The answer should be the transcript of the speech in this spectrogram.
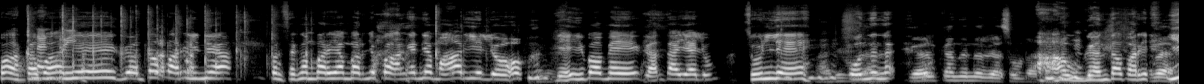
ഭഗവാനെ എന്താ പറയുന്ന പ്രസംഗം പറയാൻ പറഞ്ഞപ്പോ അങ്ങനെ മാറിയല്ലോ ദൈവമേ എന്തായാലും സുനിലേ ഒന്ന് കേൾക്കാൻ തന്നെ ഒരു രസമുണ്ട്. എന്താ പറയാ ഈ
